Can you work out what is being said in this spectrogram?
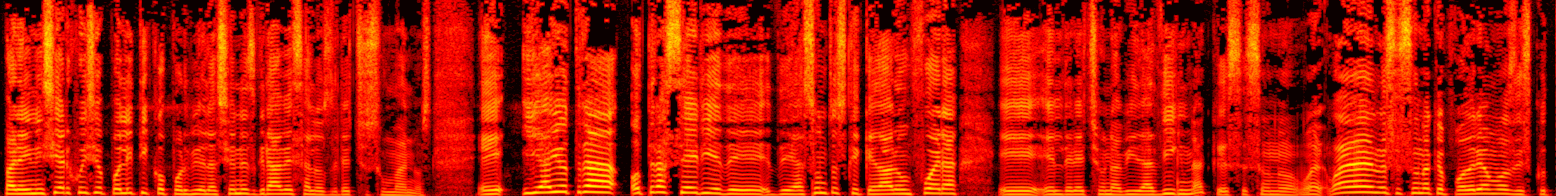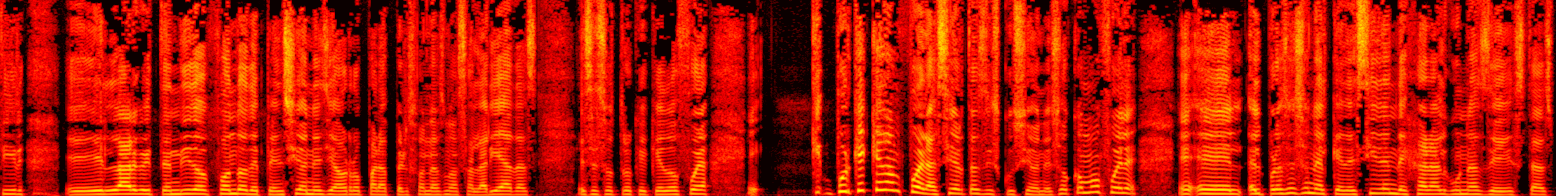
para iniciar juicio político por violaciones graves a los derechos humanos. Eh, y hay otra, otra serie de, de asuntos que quedaron fuera, eh, el derecho a una vida digna, que ese es uno, bueno, bueno, ese es uno que podríamos discutir eh, largo y tendido, fondo de pensiones y ahorro para personas no asalariadas, ese es otro que quedó fuera. Eh, ¿qué- ¿Por qué quedan fuera ciertas discusiones? ¿O cómo fue el, el- el proceso en el que deciden dejar algunas de estas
